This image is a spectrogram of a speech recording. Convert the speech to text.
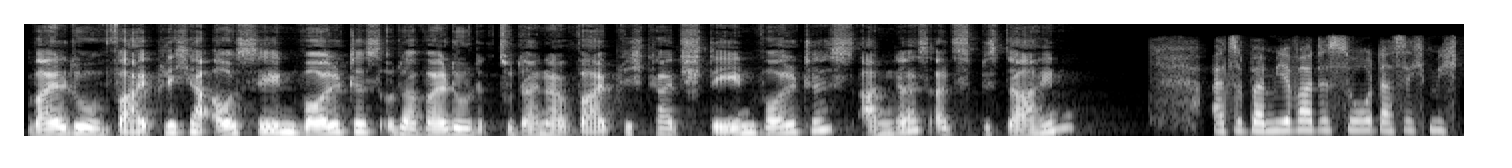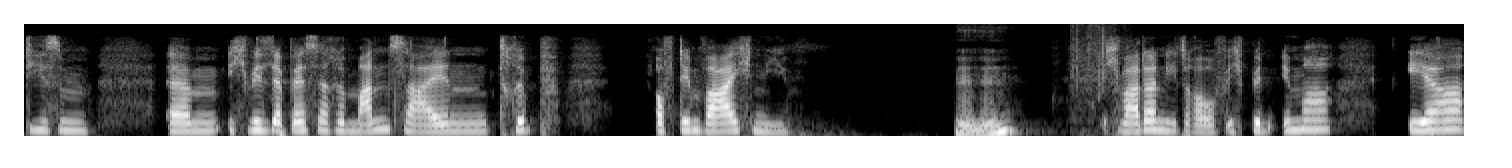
weil du weiblicher aussehen wolltest oder weil du zu deiner Weiblichkeit stehen wolltest, anders als bis dahin? Also bei mir war das so, dass ich mich diesem ähm, „Ich will der bessere Mann sein“ Trip auf dem war ich nie. Mhm. Ich war da nie drauf. Ich bin immer eher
